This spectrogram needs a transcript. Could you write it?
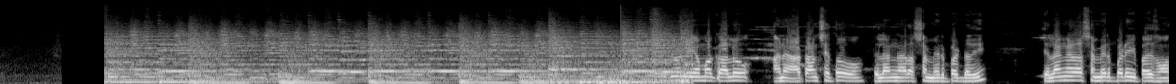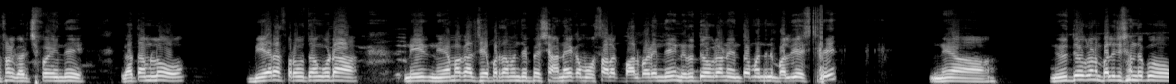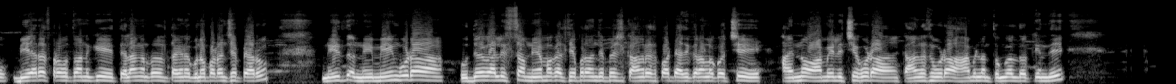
నియామకాలు అనే ఆకాంక్షతో తెలంగాణ రాష్ట్రం ఏర్పడ్డది. తెలంగాణ రాష్ట్రం ఏర్పడి పది సంవత్సరాలు గడిచిపోయింది. గతంలో బీఆర్ఎస్ ప్రభుత్వం కూడా నియామకాలు చేపడతామని చెప్పేసి అనేక మోసాలకు పాల్పడింది. నిరుద్యోగులను ఎంతో మందిని బలి చేసింది. నిరుద్యోగులను బలి చేసేందుకు బీఆర్ఎస్ ప్రభుత్వానికి తెలంగాణ ప్రజలు తగిన గుణపడని చెప్పారు. మేము కూడా ఉద్యోగాలు ఇస్తాం నియామకాలు చేపడమని చెప్పేసి కాంగ్రెస్ పార్టీ అధికారంలోకి వచ్చి ఎన్నో హామీలు ఇచ్చి కూడా కాంగ్రెస్ కూడా హామీలను తుంగలు దొక్కింది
